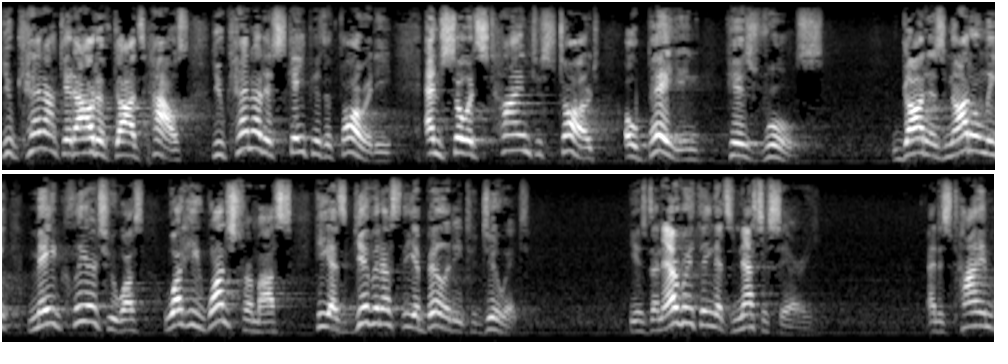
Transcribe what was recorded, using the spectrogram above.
You cannot get out of God's house. You cannot escape His authority. And so it's time to start obeying His rules. God has not only made clear to us what He wants from us, He has given us the ability to do it. He has done everything that's necessary. And it's time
